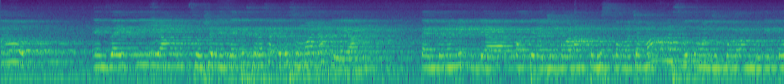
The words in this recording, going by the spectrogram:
tuh anxiety yang social anxiety saya rasa kita semua ada tuh yang time pandemic dia kok tidak jumpa orang terus kok macam malas betul mau jumpa orang begitu.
